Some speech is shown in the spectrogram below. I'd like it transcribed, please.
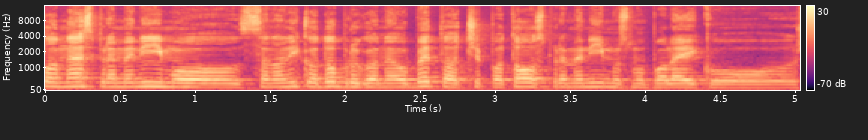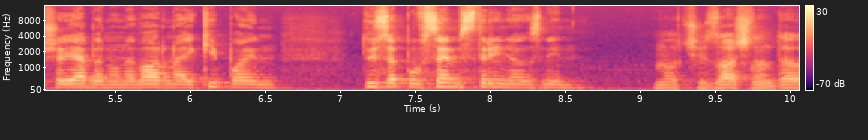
to ne spremenimo, se na neko dobrega ne obeta, če pa to spremenimo, smo pa lejko še jebeno nevarna ekipa in tu se povsem strinjam z njim. No, če začnem, da,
